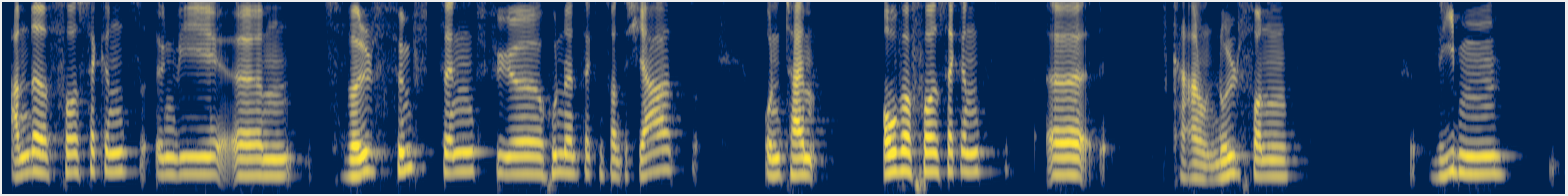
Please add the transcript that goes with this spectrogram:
under 4 Seconds, irgendwie ähm, 12, 15 für 126 Yards und Time over 4 Seconds, äh, keine Ahnung, 0 von 7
